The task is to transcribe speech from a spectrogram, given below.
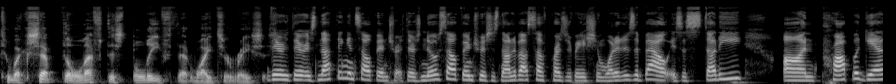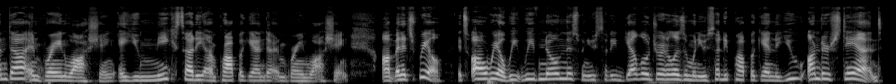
to accept the leftist belief that whites are racist? There, there is nothing in self interest. There's no self interest. It's not about self preservation. What it is about is a study on propaganda and brainwashing, a unique study on propaganda and brainwashing. Um, and it's real. It's all real. We, we've known this when you studied yellow journalism, when you study propaganda, you understand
